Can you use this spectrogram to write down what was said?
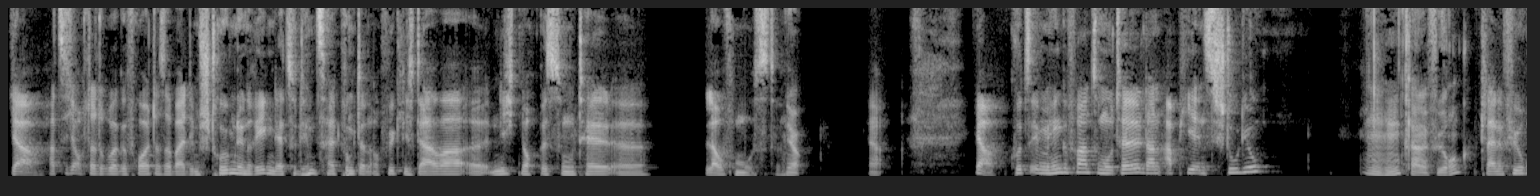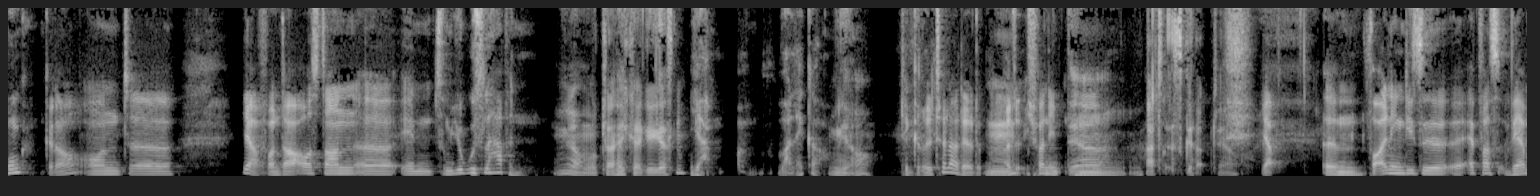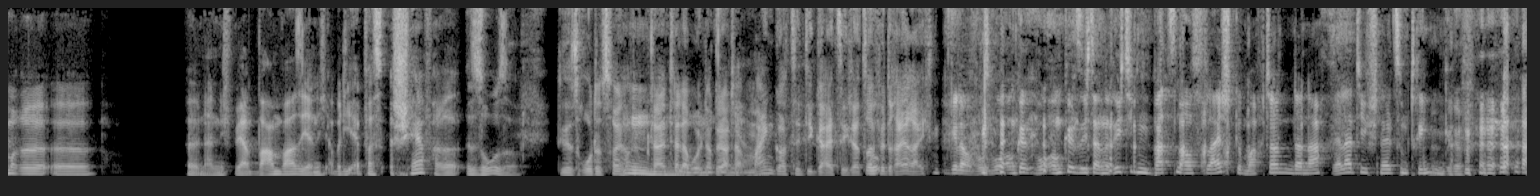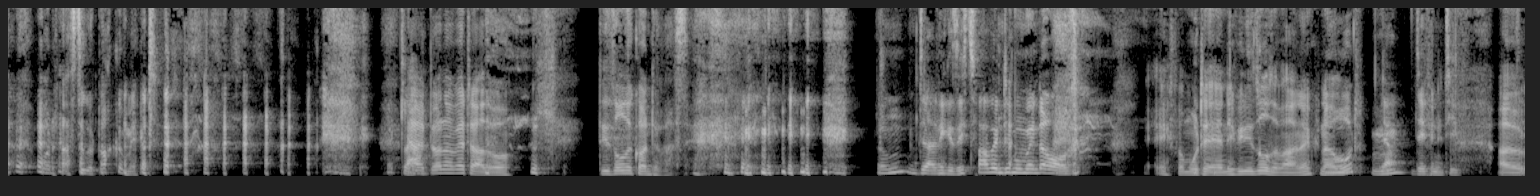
ja, hat sich auch darüber gefreut, dass er bei dem strömenden Regen, der zu dem Zeitpunkt dann auch wirklich da war, äh, nicht noch bis zum Hotel äh, laufen musste. Ja. Ja. Ja, kurz eben hingefahren zum Hotel, dann ab hier ins Studio. Mhm, kleine Führung. Kleine Führung, genau. Und äh, ja, von da aus dann äh, in, zum Jugoslawen. Ja, eine Kleinigkeit gegessen. Ja, war lecker. Ja, Der Grillteller, der, also ich fand ihn, der Mm. hat es gehabt, ja. ja. Ähm, vor allen Dingen diese äh, etwas wärmere, äh, äh, nein, nicht warm war sie ja nicht, aber die etwas schärfere Soße. Dieses rote Zeug auf dem kleinen Teller, wo ich noch gedacht ja. habe, mein Gott, sind die geizig, das soll für drei reichen. Genau, wo, wo, Onkel, wo Onkel sich dann einen richtigen Batzen aufs Fleisch gemacht hat und danach relativ schnell zum Trinken griff. Oh, das hast du doch gemerkt. Klar. Ja, Donnerwetter, also. Die Soße konnte was. Hm, Deine Gesichtsfarbe in dem Moment auch. Ich vermute ähnlich wie die Soße war, ne? Knallrot. Mhm. Ja, definitiv. Also,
